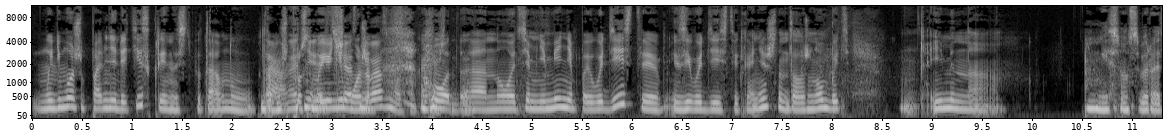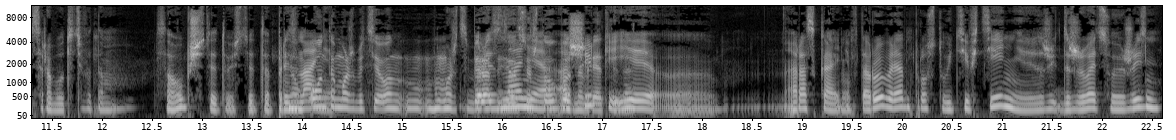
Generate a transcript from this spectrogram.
мы не можем померить искренность, потому, ну, потому да, что просто мы ее не можем. Невозможно, конечно, вот, да. Но, тем не менее, по его действию, из его действий, конечно, должно быть именно, если он собирается работать в этом сообществе, то есть это ну, признание. Ну, он-то, может быть, он может собираться делать все, что угодно. ошибки ли, да? и э, раскаяние. Второй вариант просто уйти в тень и жить, доживать свою жизнь.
